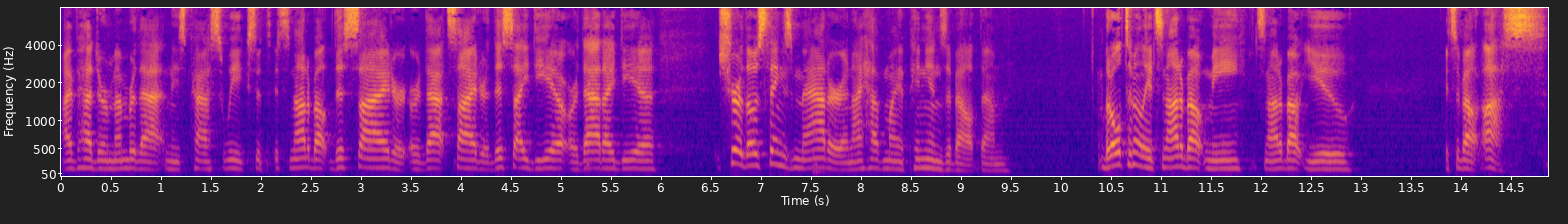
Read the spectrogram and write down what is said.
I've had to remember that in these past weeks. It's, it's not about this side or, or that side or this idea or that idea. Sure, those things matter, and I have my opinions about them. But ultimately, it's not about me, it's not about you, it's about us.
